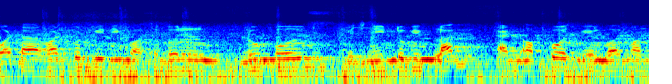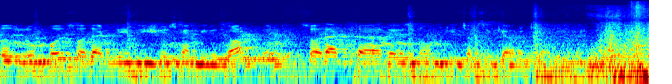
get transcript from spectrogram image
what are what could be the possible loopholes which need to be plugged and of course we will work on those loopholes so that these issues can be resolved so that uh, there is no breach of security anywhere.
